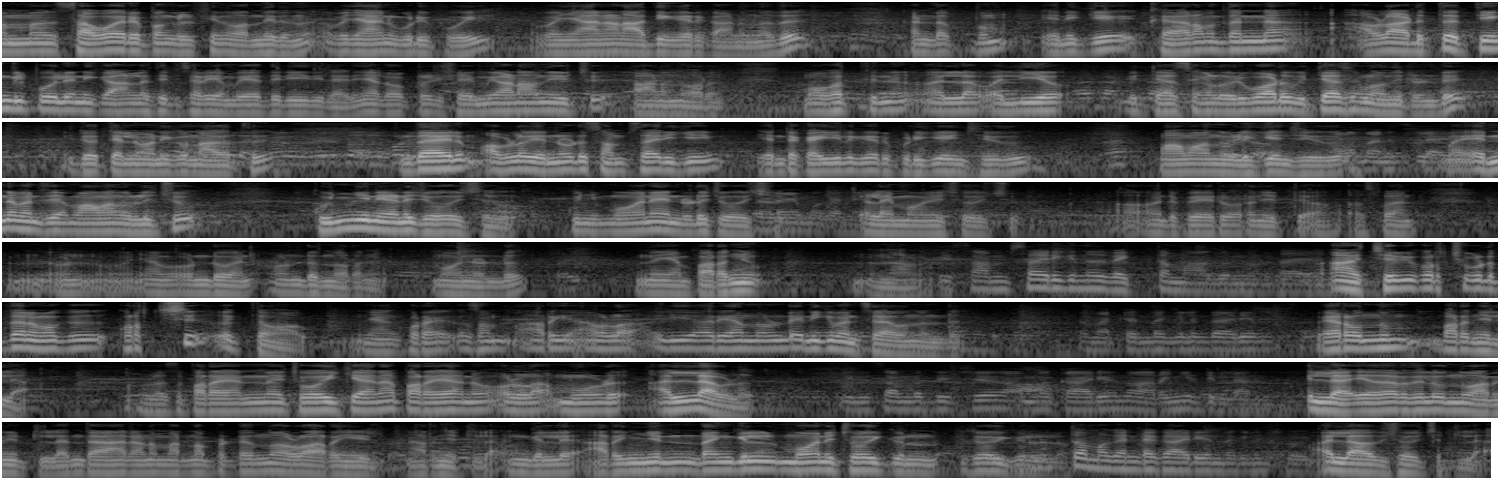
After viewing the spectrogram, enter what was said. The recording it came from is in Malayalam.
അപ്പം സഹോദരം ഇപ്പം ഗൾഫിൽ നിന്ന് വന്നിരുന്നു. അപ്പോൾ ഞാൻ കൂടി പോയി. അപ്പോൾ ഞാനാണ് ആദ്യം കയറി കാണുന്നത്. കണ്ടപ്പം എനിക്ക് കയറുമ്പോൾ തന്നെ അവളെ അടുത്ത് എത്തിയെങ്കിൽ പോലും എനിക്ക് ആളെ തിരിച്ചറിയാൻ വയ്യാത്ത രീതിയിലായിരുന്നു. ഞാൻ ഡോക്ടർ ഷെമി കാണാമെന്ന് ചോദിച്ചു. ആണെന്ന് പറഞ്ഞു. മുഖത്തിന് നല്ല വലിയ വ്യത്യാസങ്ങൾ ഒരുപാട് വ്യത്യാസങ്ങൾ വന്നിട്ടുണ്ട്. ഇരുപത്തിയേഴ് മണിക്കൂറിനകത്ത്. എന്തായാലും അവൾ എന്നോട് സംസാരിക്കുകയും എന്റെ കയ്യിൽ കയറി പിടിക്കുകയും ചെയ്തു. മാമാന്ന് വിളിക്കുകയും ചെയ്തു. എന്നെ മനസ്സിലായി മാമാന്ന് വിളിച്ചു. കുഞ്ഞിനെയാണ് ചോദിച്ചത്. കുഞ്ഞ് മോനെ എന്നോട് ചോദിച്ചു. ഇളയ മോനെ ചോദിച്ചു. അവന്റെ പേര് പറഞ്ഞിട്ട് ഹസ്ബാൻ ഞാൻ ഉണ്ട് ഉണ്ടെന്ന് പറഞ്ഞു. മോനുണ്ട്. എന്ന് ഞാൻ പറഞ്ഞു എന്നാണ്. സംസാരിക്കുന്നത് വ്യക്തമാകുന്നുണ്ട് ആ ചെവി കുറച്ച് കൊടുത്താൽ നമുക്ക് കുറച്ച് വ്യക്തമാകും. ഞാൻ കുറേ അറിയാനുള്ള അറിയാവുന്നതുകൊണ്ട് എനിക്ക് മനസ്സിലാവുന്നുണ്ട്. മറ്റെന്തെങ്കിലും കാര്യം? വേറെ ഒന്നും പറഞ്ഞില്ല. അവൾ പറയാനോ ചോദിക്കാനോ പറയാനോ ഉള്ള മൂഡ് അല്ല അവൾ. ഇത് സംബന്ധിച്ച് അമ്മ കാര്യമൊന്നും അറിഞ്ഞിട്ടില്ല. ഇല്ല യഥാർത്ഥത്തിൽ ഒന്നും അറിഞ്ഞിട്ടില്ല. എന്താ ആരാണ് മരണപ്പെട്ടതെന്നും അവൾ അറിഞ്ഞി അറിഞ്ഞിട്ടില്ല. എങ്കിൽ അറിഞ്ഞിട്ടുണ്ടെങ്കിൽ മോനെ ചോദിക്കുന്നു ചോദിക്കില്ലല്ലോ. മകന്റെ കാര്യം എന്തെങ്കിലും ചോദിച്ചു അല്ല അത് ചോദിച്ചിട്ടില്ല.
